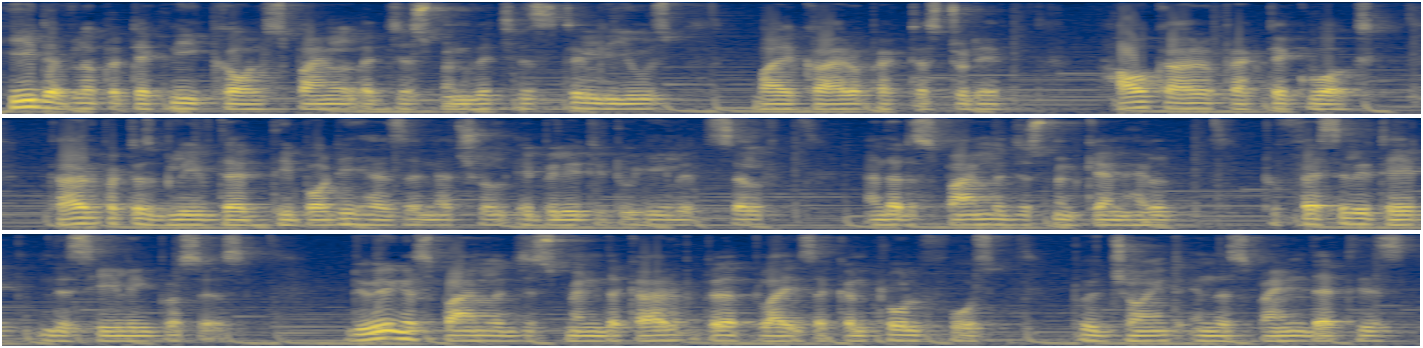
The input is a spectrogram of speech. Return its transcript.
He developed a technique called spinal adjustment which is still used by chiropractors today. How chiropractic works Chiropractors believe that the body has a natural ability to heal itself and that a spinal adjustment can help to facilitate this healing process. During a spinal adjustment, the chiropractor applies a controlled force to a joint in the spine that is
